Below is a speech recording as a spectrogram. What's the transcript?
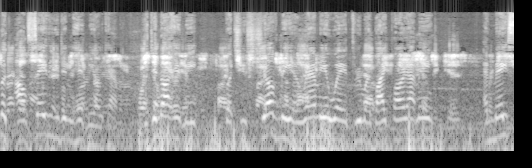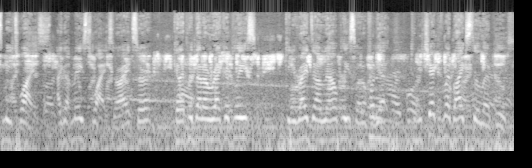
Look, I'll say that you didn't hit me on camera. You did not hit me, but you shoved me and ran me away and threw my bike part at me and maced me twice. I got maced twice, all right, sir? Can I put that on record, please? Can you write down now, please, so I don't forget? Can you check if my bike's still there, please?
